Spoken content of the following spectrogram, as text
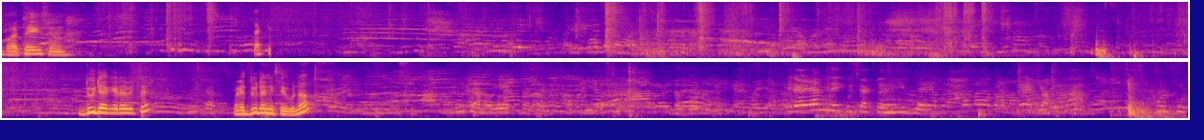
ভয় পেয়ে গেছি আমি দুইটা কেটার ভিতরে? মানে দুইটা নিতে হবে না? ফুল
